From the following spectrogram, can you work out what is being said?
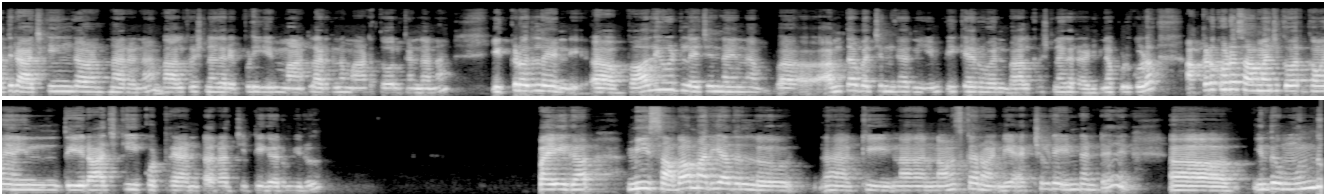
అది రాజకీయంగా అంటున్నారనా? బాలకృష్ణ గారు ఎప్పుడు ఏం మాట్లాడుకున్న మాట తోలకుండానా? ఇక్కడ వదిలేయండి. బాలీవుడ్ లెజెండ్ అయిన అమితాబ్ బచ్చన్ గారిని ఏం పీకారు అని బాలకృష్ణ గారు అడిగినప్పుడు కూడా అక్కడ కూడా సామాజిక వర్గం అయింది రాజకీయ కుట్రే అంటారా చిట్టి గారు మీరు? పైగా మీ సభా మర్యాదలు కి నా నమస్కారం అండి. యాక్చువల్గా ఏంటంటే ఇంతకు ముందు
